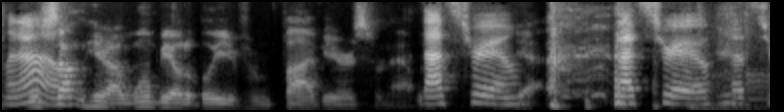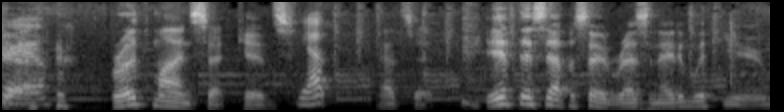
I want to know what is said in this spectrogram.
I know. There's something here I won't be able to believe from five years from now. That's true. Yeah, that's true. That's true. Yeah. Growth mindset, kids. Yep. That's it. If this episode resonated with you,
